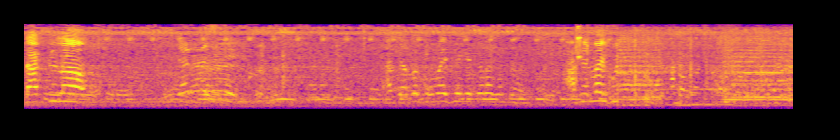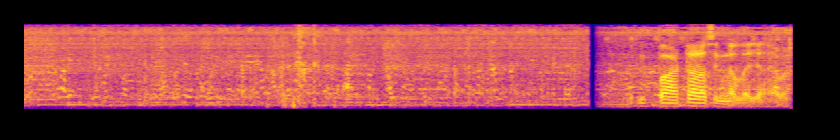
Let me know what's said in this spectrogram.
ছয় জন পাহাড়টা সিগনাল দেয় যায় আবার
